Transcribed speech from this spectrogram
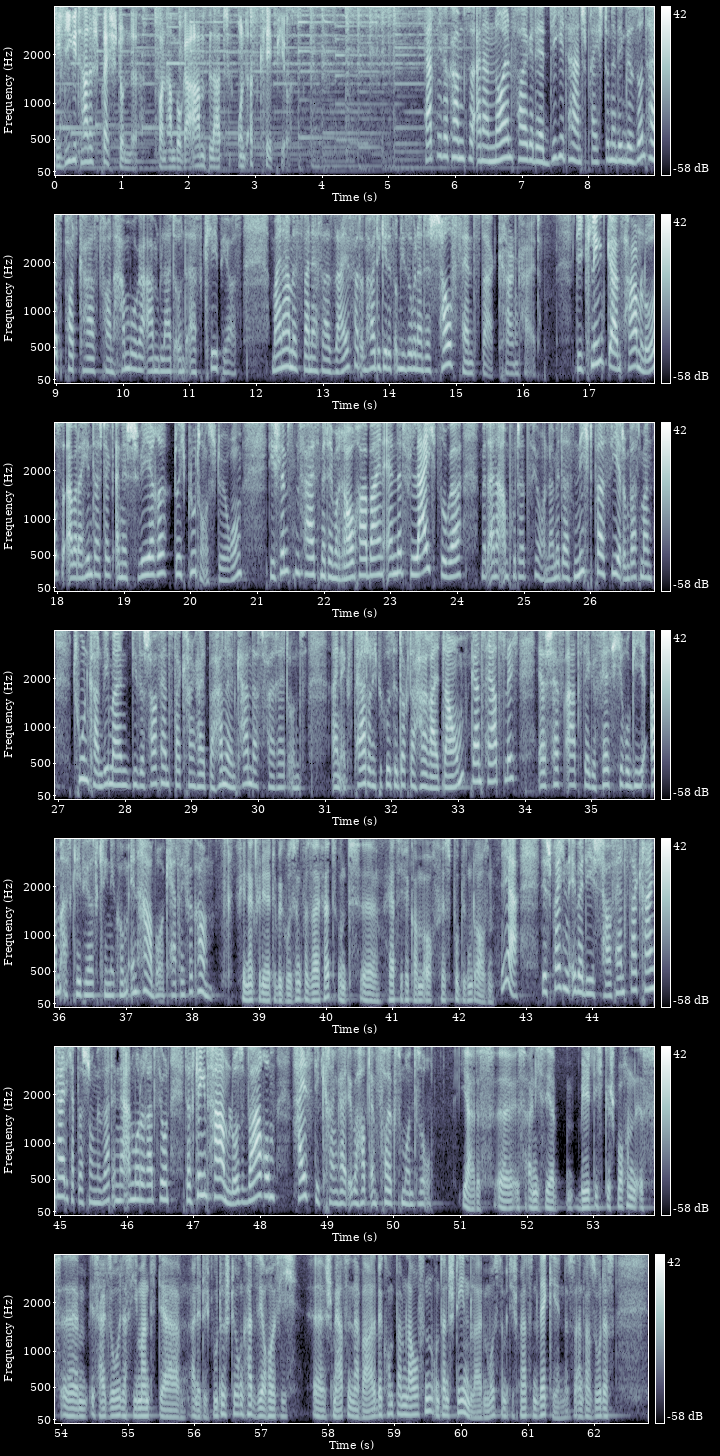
Die digitale Sprechstunde von Hamburger Abendblatt und Asklepios. Herzlich willkommen zu einer neuen Folge der digitalen Sprechstunde, dem Gesundheitspodcast von Hamburger Abendblatt und Asklepios. Mein Name ist Vanessa Seifert und heute geht es um die sogenannte Schaufensterkrankheit. Die klingt ganz harmlos, aber dahinter steckt eine schwere Durchblutungsstörung, die schlimmstenfalls mit dem Raucherbein endet, vielleicht sogar mit einer Amputation. Damit das nicht passiert und was man tun kann, wie man diese Schaufensterkrankheit behandeln kann, das verrät uns ein Experte und ich begrüße Dr. Harald Daum ganz herzlich. Er ist Chefarzt der Gefäßchirurgie am Asklepios Klinikum in Harburg. Herzlich willkommen. Vielen Dank für die nette Begrüßung, Frau Seifert, und äh, herzlich willkommen auch fürs Publikum draußen. Ja, wir sprechen über die Schaufensterkrankheit. Ich habe das schon gesagt in der Anmoderation. Das klingt harmlos. Warum heißt die Krankheit überhaupt im Volksmund so? Ja, das äh, ist eigentlich sehr bildlich gesprochen. Es äh, ist halt so, dass jemand, der eine Durchblutungsstörung hat, sehr häufig äh, Schmerzen in der Wade bekommt beim Laufen und dann stehen bleiben muss, damit die Schmerzen weggehen. Das ist einfach so, dass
